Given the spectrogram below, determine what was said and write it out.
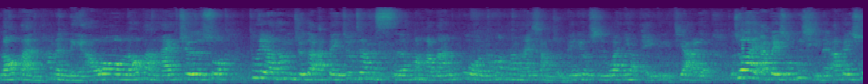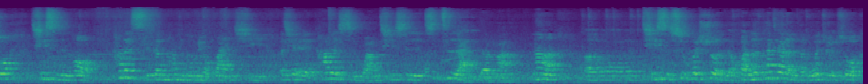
老板他们聊哦，老板还觉得说，对呀，他们觉得阿北就这样死了，他们好难过。然后他们还想准备六十万要赔给家人。我说，哎，阿北说不行的。阿北说，其实哦，他的死跟他们都没有关系，而且他的死亡其实是自然的嘛。那呃，其实是会顺的。反正他家人可能会觉得说，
